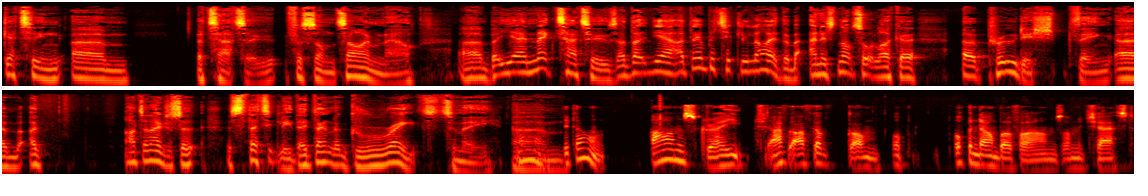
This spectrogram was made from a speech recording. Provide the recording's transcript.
getting um, a tattoo for some time now. Uh, but yeah, neck tattoos. I don't, yeah, I don't particularly like them, and it's not sort of like a, a prudish thing. Um, I, I don't know, just uh, aesthetically, they don't look great to me. Um, They don't. Arms great. I've I've got gone up up and down both arms on my chest.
